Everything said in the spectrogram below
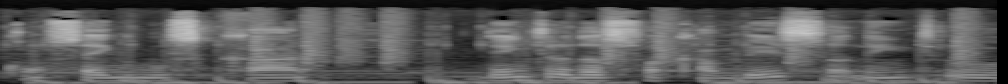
consegue buscar dentro da sua cabeça, dentro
